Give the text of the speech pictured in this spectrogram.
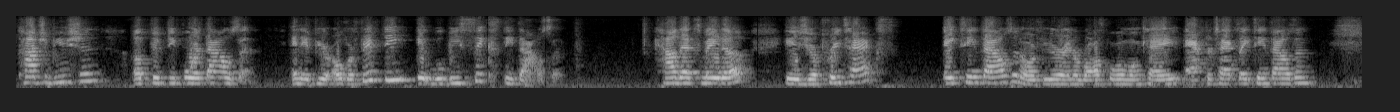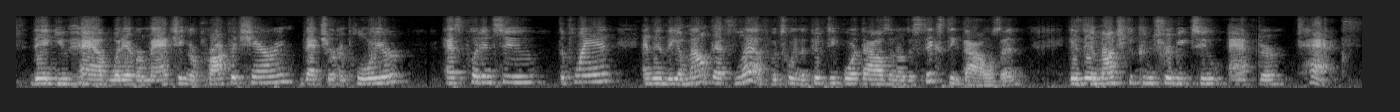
contribution of 54,000. And if you're over 50, it will be 60,000. How that's made up is your pre-tax 18,000 or if you're in a Roth 401k after tax 18,000. Then you have whatever matching or profit sharing that your employer has put into the plan. And then the amount that's left between the 54,000 or the 60,000 is the amount you can contribute to after tax.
